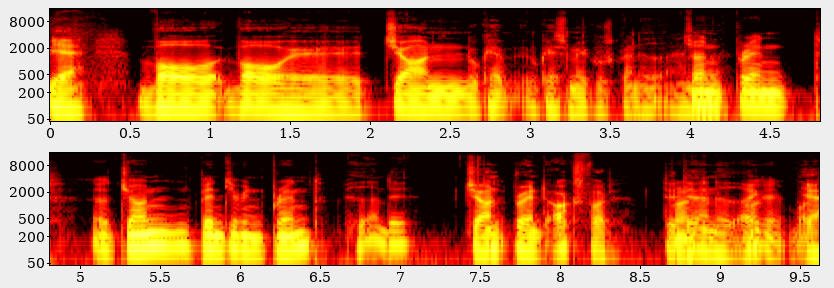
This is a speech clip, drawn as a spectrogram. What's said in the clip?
Ja, hvor, hvor øh, John, nu kan, nu kan jeg simpelthen ikke huske, hvad han hedder. Han John Brent, uh, John Benjamin Brent. Hedder han det? John Brent Oxford. Det er hedder, ikke? Okay, ja.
